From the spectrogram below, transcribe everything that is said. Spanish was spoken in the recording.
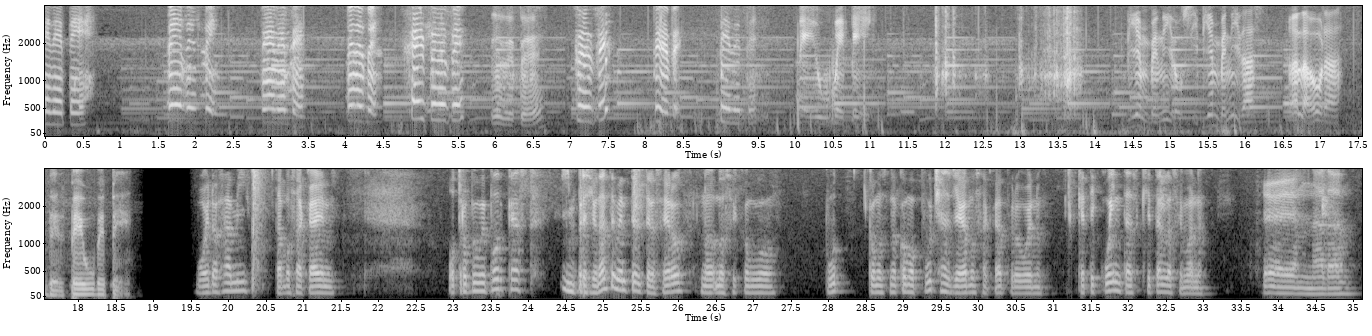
PvP. PvP. PvP. PvP. Hey PvP. PvP. PvP. PvP. PvP. PvP. Bienvenidos y bienvenidas a la hora del PvP. Bueno, Jami, estamos acá en otro PV Podcast. Impresionantemente el tercero. No, no sé cómo, put- cómo, no, cómo puchas llegamos acá, pero bueno. ¿Qué te cuentas? ¿Qué tal la semana? Eh, nada.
